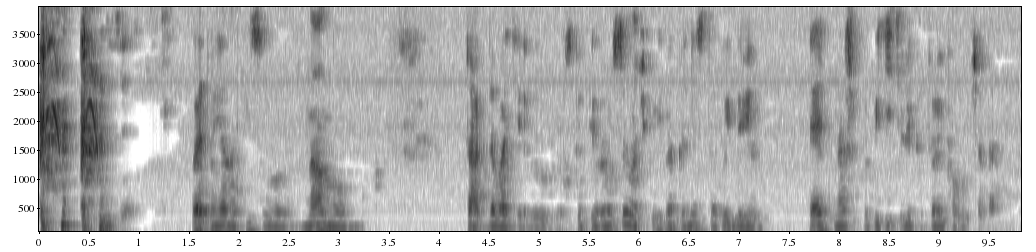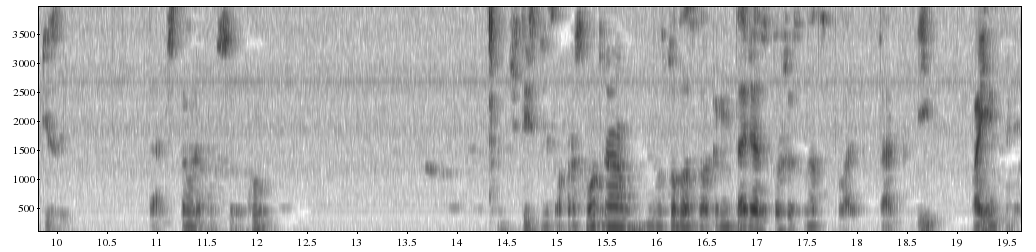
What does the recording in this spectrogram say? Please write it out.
Поэтому я записываю на ноутбук. Так, давайте скопируем ссылочку и наконец-то выберем 5 наших победителей, которые получат данные призы. Так, вставляем ссылку. 402 просмотра, 122 комментария, 116 лайков. Так, и поехали.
